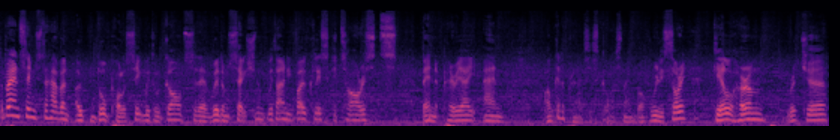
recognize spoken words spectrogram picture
The band seems to have an open door policy with regards to their rhythm section, with only vocalists, guitarists Ben Perrier and I'm going to pronounce this guy's name wrong, really sorry, Gil Herm Richard.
